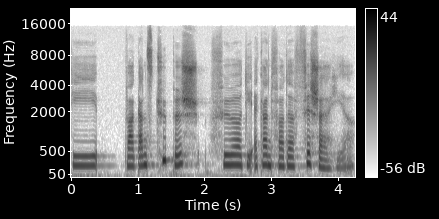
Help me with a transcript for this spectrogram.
Die war ganz typisch für die Eckernförder Fischer hier.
